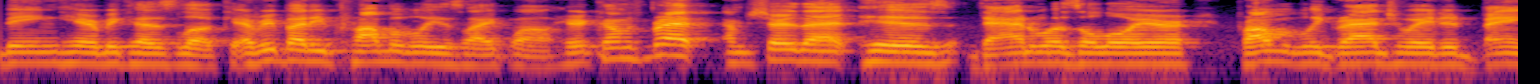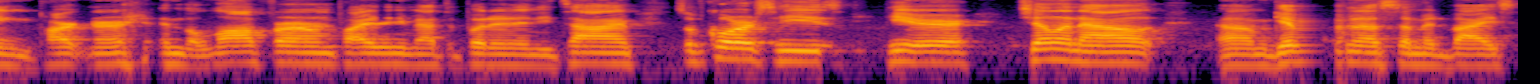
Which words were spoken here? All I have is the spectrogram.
being here? Because look, everybody probably is like, well, here comes Brett. I'm sure that his dad was a lawyer, probably graduated, bang, partner in the law firm, probably didn't even have to put in any time. So, of course, he's here chilling out um, giving us some advice.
